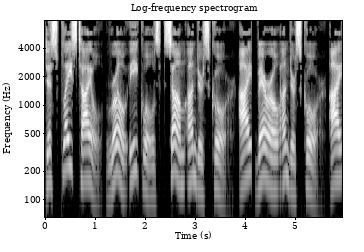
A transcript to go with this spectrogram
display style rho equals sum underscore I varrho underscore I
